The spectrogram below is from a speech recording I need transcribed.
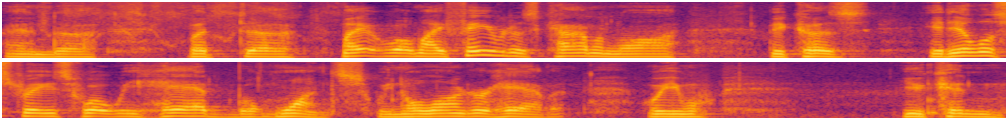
and uh, but uh, my well, my favorite is common law because it illustrates what we had but once. We no longer have it. We, you can,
